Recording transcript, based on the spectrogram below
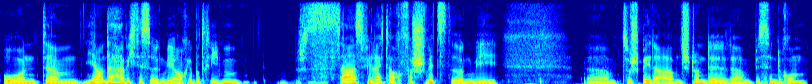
Und ähm, ja, und da habe ich das irgendwie auch übertrieben saß vielleicht auch verschwitzt irgendwie ähm, zu später Abendstunde da ein bisschen rum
